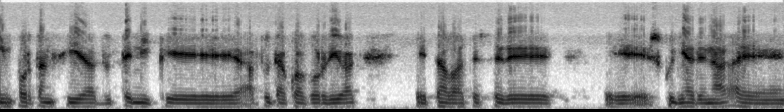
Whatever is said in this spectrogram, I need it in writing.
importantzia dutenik e, hartutako akordioak eta batez ere eh, eskuinaren eh,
